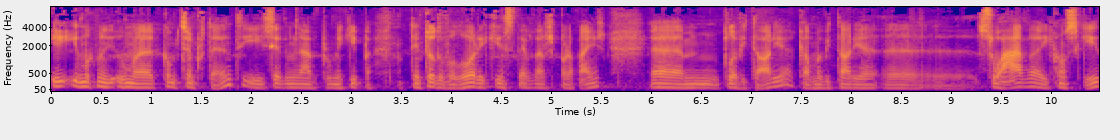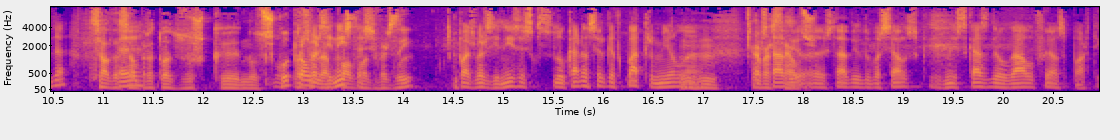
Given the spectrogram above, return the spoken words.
e, uma, uma competição importante e ser dominado por uma equipa que tem todo o valor e quem se deve dar os parabéns um, ehm, pela vitória, que é uma vitória uh, suada e conseguida. Saudação uh, para todos os que nos escutam na Póvoa de Varzim para os varzinistas que se deslocaram cerca de 4 mil uhum. ao, estádio, ao estádio do Barcelos, que neste caso deu galo, foi ao Sporting.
